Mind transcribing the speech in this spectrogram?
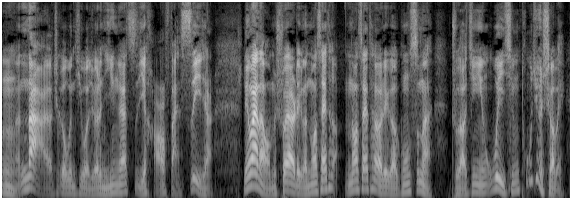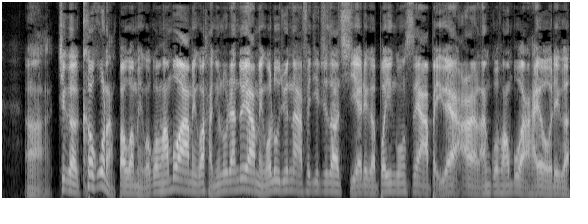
嗯呃那这个问题，我觉得你应该自己好好反思一下。另外呢，我们说一下这个诺赛特，诺赛特这个公司呢，主要经营卫星通讯设备，啊，这个客户呢，包括美国国防部啊、美国海军陆战队啊、美国陆军呐、飞机制造企业这个波音公司呀、北约、爱尔兰国防部啊，还有这个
